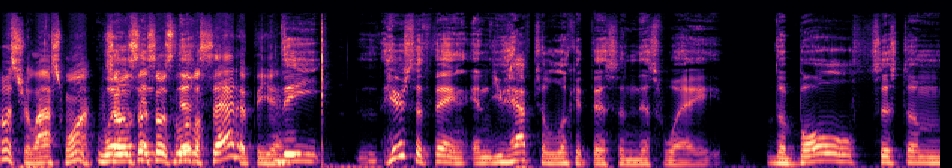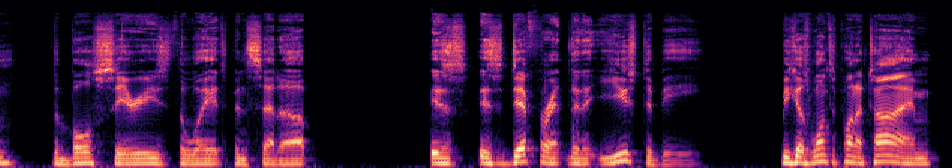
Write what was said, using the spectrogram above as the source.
oh, it's your last one, Well, so, so, so it's a the- little sad at the end. The here's the thing, and you have to look at this in this way: the bowl system, the bowl series, the way it's been set up, is is different than it used to be, because once upon a time,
